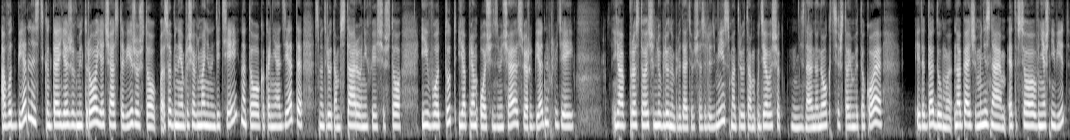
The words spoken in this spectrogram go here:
А вот бедность, когда я езжу в метро, я часто вижу, что, особенно я обращаю внимание на детей, на то, как они одеты, смотрю, там, старые у них вещи, что... И вот тут я прям очень замечаю сверхбедных людей. Я просто очень люблю наблюдать вообще за людьми, смотрю там у девушек, не знаю, на ногти, что-нибудь такое, и тогда думаю, но опять же, мы не знаем, это все внешний вид.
